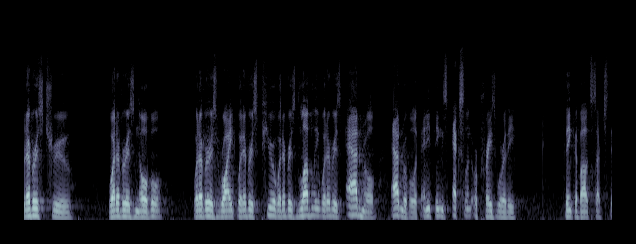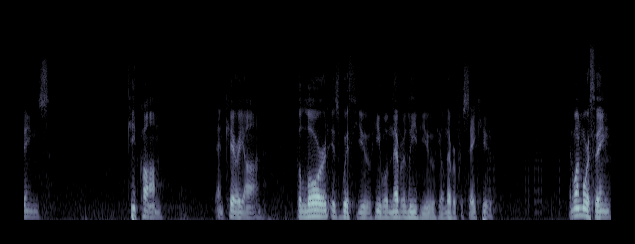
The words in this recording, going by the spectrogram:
whatever is true, whatever is noble, whatever is right, whatever is pure, whatever is lovely, whatever is admirable, admirable, if anything is excellent or praiseworthy, think about such things. Keep calm and carry on. The Lord is with you. He will never leave you, He'll never forsake you. And one more thing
